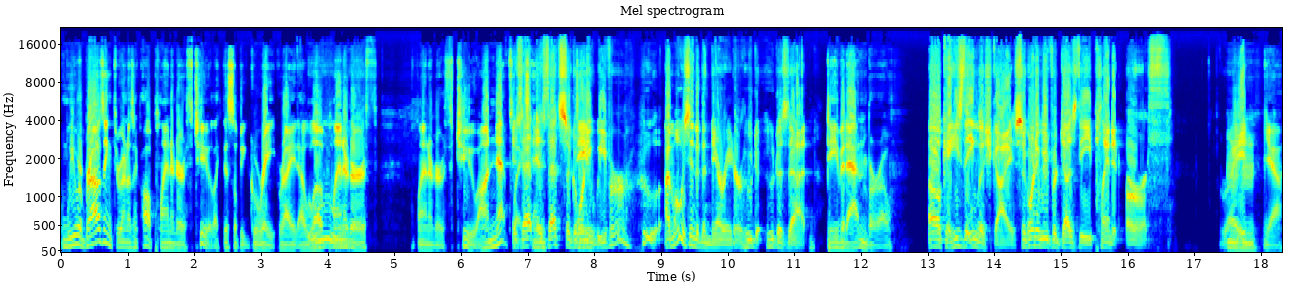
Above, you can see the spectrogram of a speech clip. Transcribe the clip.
we were browsing through, and I was like, "Oh, Planet Earth two, like this will be great, right? I love Ooh. Planet Earth, Planet Earth two on Netflix." is that is that Sigourney Dave- Weaver? Who I'm always into the narrator. Who who does that? David Attenborough? Oh, okay, he's the English guy. Sigourney Weaver does the Planet Earth, right? Mhm, yeah.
